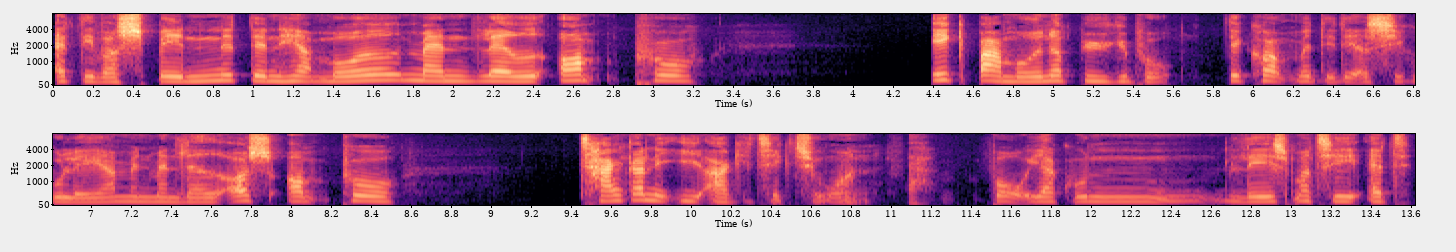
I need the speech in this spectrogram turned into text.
at det var spændende, den her måde, man lavede om på, ikke bare måden at bygge på, det kom med det der cirkulære, men man lavede også om på tankerne i arkitekturen, ja. hvor jeg kunne læse mig til, at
